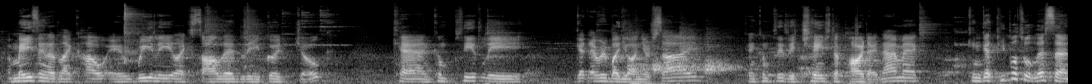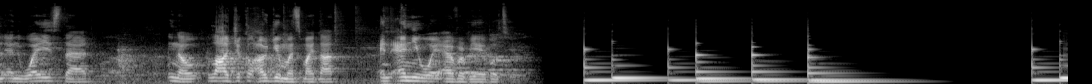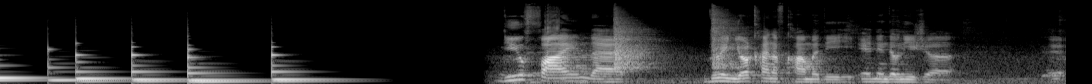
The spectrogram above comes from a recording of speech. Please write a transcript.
amazing that like how a really like solidly good joke can completely get everybody on your side, can completely change the power dynamic, can get people to listen in ways that you know logical arguments might not in any way ever be able to. Do you find that doing your kind of comedy in Indonesia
